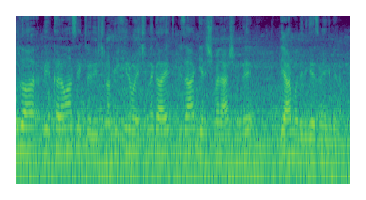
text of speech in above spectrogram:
bu da bir karavan sektörü için, bir firma için de gayet güzel gelişmeler. Şimdi diğer modeli gezmeye gidelim.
